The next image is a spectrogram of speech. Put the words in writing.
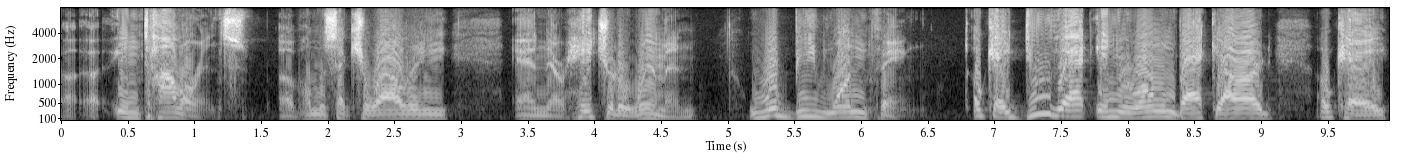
uh, uh, intolerance of homosexuality and their hatred of women would be one thing. Okay, do that in your own backyard. Okay,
